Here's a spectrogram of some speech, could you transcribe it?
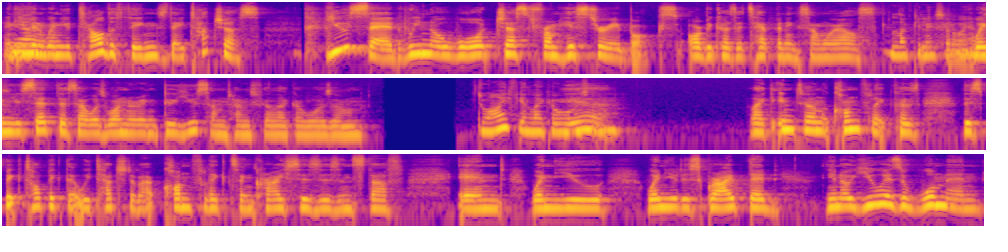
and yeah. even when you tell the things, they touch us. You said we know war just from history books or because it's happening somewhere else. Luckily so, yes. When you said this, I was wondering do you sometimes feel like a war zone? Do I feel like a war yeah. zone? Like internal conflict, because this big topic that we touched about conflicts and crises and stuff. And when you when you described that you know you as a woman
